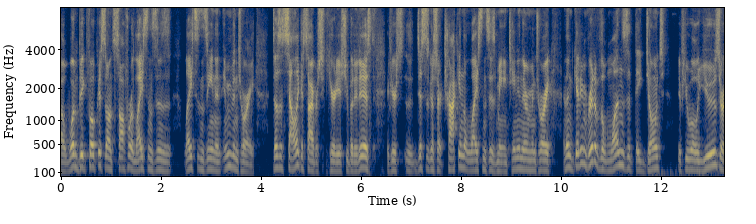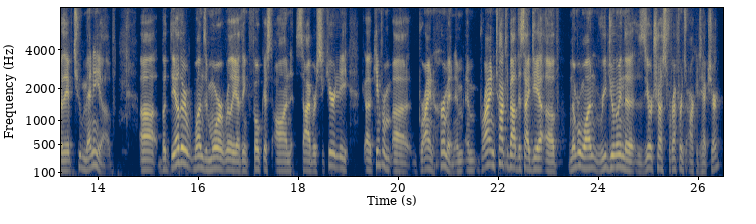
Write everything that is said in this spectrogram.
Uh, one big focus is on software licenses, licensing, and inventory. Doesn't sound like a cybersecurity issue, but it is. If you're this is going to start tracking the licenses, maintaining their inventory, and then getting rid of the ones that they don't, if you will, use or they have too many of. Uh, but the other ones are more really, I think, focused on cybersecurity. Uh, came from uh, Brian Hermann, and, and Brian talked about this idea of number one, redoing the zero trust reference architecture.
